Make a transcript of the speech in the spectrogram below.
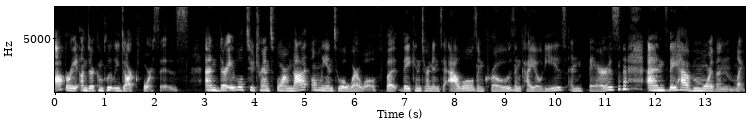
operate under completely dark forces. And they're able to transform not only into a werewolf, but they can turn into owls and crows and coyotes and bears. and they have more than, like,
